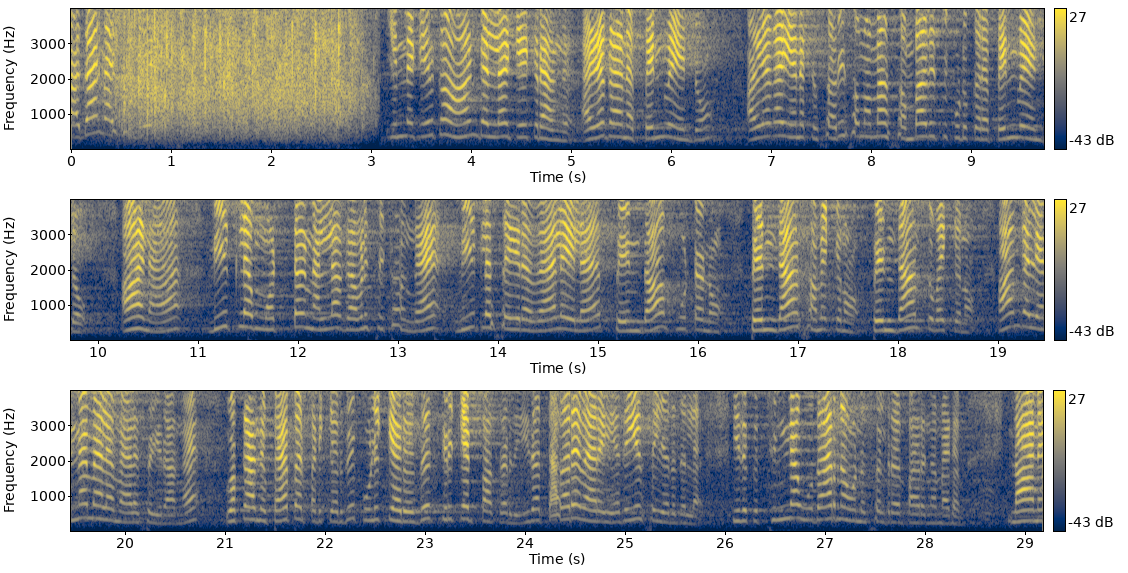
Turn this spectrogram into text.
கதாநாயகர்களே. இன்னைக்கு இருக்க ஆண்கள்லாம் கேட்குறாங்க அழகான பெண் வேண்டும் அழகா எனக்கு சரிசமமா சம்பாதிச்சு கொடுக்குற பெண் வேண்டும். ஆனா வீட்டில் மட்டும் நல்லா கவனிச்சுக்கோங்க. வீட்டில் செய்கிற வேலையில பெண் தான் கூட்டணும். பெண் தான் சமைக்கணும். பெண் தான் துவைக்கணும். ஆண்கள் என்ன மேலே மேலே செய்கிறாங்க உட்காந்து பேப்பர் படிக்கிறது குளிக்கிறது கிரிக்கெட் பார்க்கறது. இதை தவிர வேற எதையும் செய்யறதில்ல. இதுக்கு சின்ன உதாரணம் ஒன்று சொல்கிறேன் பாருங்க மேடம் நான்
